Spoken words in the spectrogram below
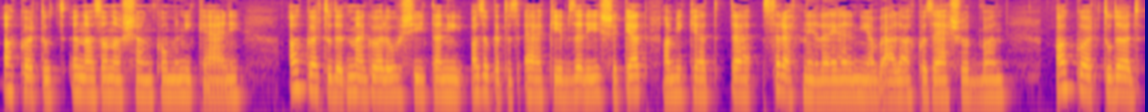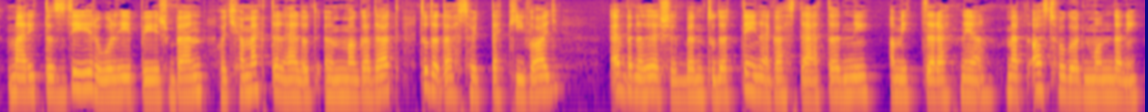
akkor tudsz önazonosan kommunikálni, akkor tudod megvalósítani azokat az elképzeléseket, amiket te szeretnél elérni a vállalkozásodban. Akkor tudod már itt a zéró lépésben, hogyha megtalálod önmagadat, tudod azt, hogy te ki vagy, ebben az esetben tudod tényleg azt átadni, amit szeretnél, mert azt fogod mondani,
